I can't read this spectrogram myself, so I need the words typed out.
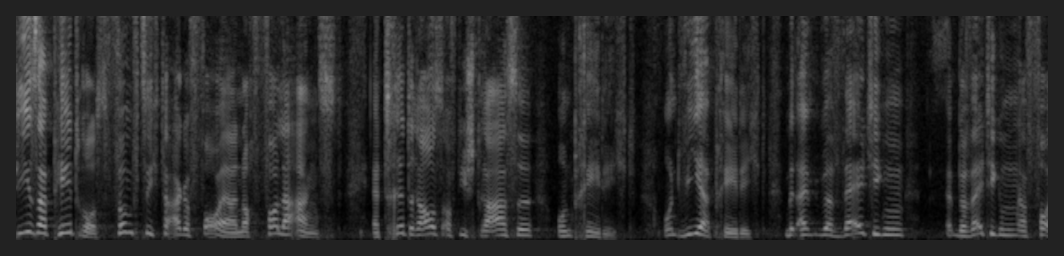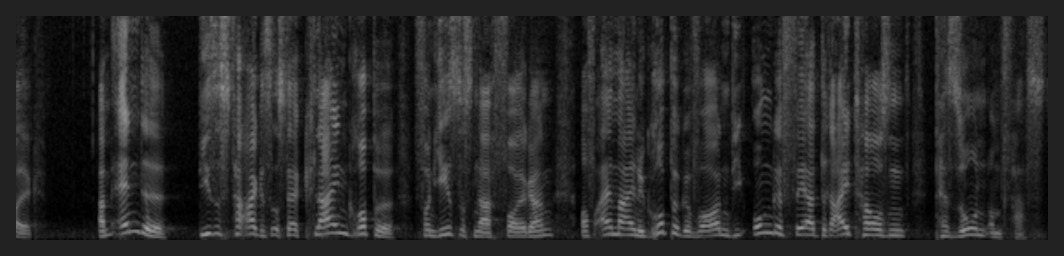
Dieser Petrus, 50 Tage vorher, noch voller Angst, er tritt raus auf die Straße und predigt. Und wie er predigt, mit einem überwältigenden, überwältigenden Erfolg. Am Ende dieses Tages ist der kleinen Gruppe von Jesus-Nachfolgern auf einmal eine Gruppe geworden, die ungefähr 3000 Personen umfasst.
